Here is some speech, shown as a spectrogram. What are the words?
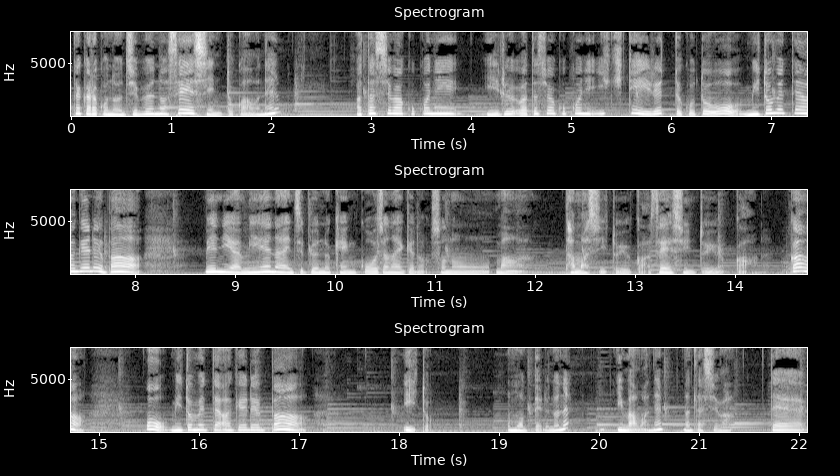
だからこの自分の精神とかをね私はここにいる私はここに生きているってことを認めてあげれば目には見えない自分の健康じゃないけどそのまあ魂というか精神というかがを認めてあげればいいと思ってるのね。今はね私は。で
